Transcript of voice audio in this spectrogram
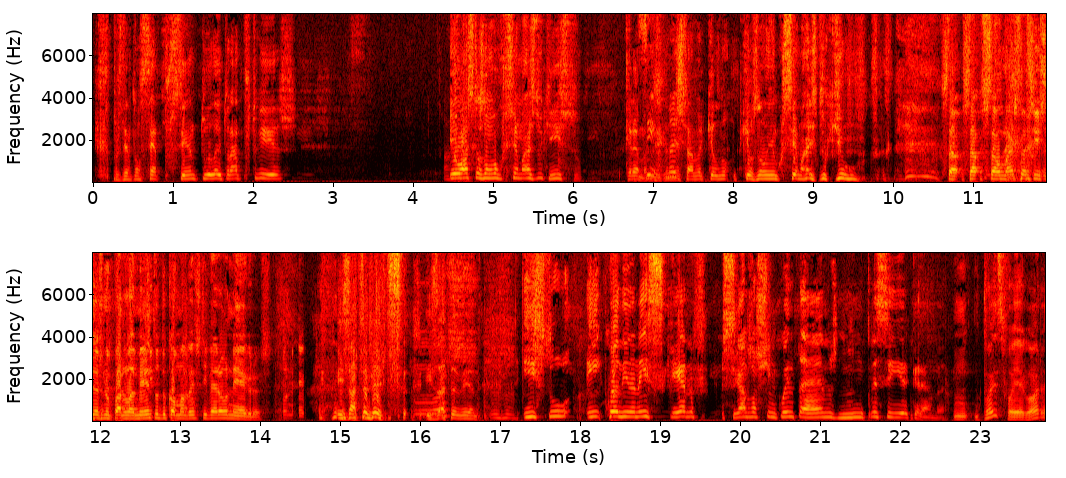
Que representam 7% do eleitorado português. Okay. Eu acho que eles não vão crescer mais do que isso. Caramba, Sim, mas, mas... achava que, ele não, que, eles não iam crescer mais do que um. São, são, são mais fascistas no Parlamento do que uma vez tiveram negros. exatamente, exatamente. Uhum. Isto e quando ainda nem sequer chegámos aos 50 anos de democracia, caramba. Hum, pois, foi agora.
